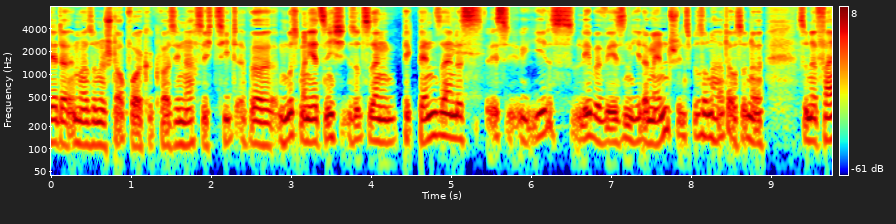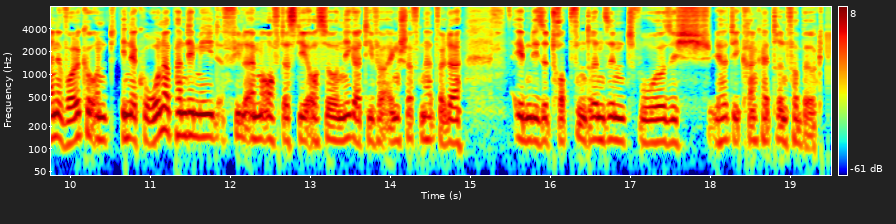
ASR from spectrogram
der da immer so eine Staubwolke quasi nach sich zieht. Aber muss man jetzt nicht sozusagen Big Ben sein? Das ist jedes Lebewesen, jeder Mensch insbesondere hat auch so eine, so eine feine Wolke. Und in der Corona-Pandemie fiel einem auf, dass die auch so negative Eigenschaften hat, weil da eben diese Tropfen drin sind, wo sich ja die Krankheit drin verbirgt.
